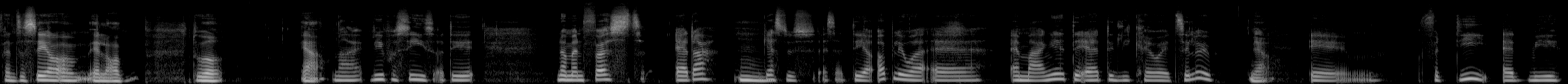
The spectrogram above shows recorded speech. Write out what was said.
fantasere om, eller du ved, ja. Nej, lige præcis. Og det, når man først er der, Mm. jeg synes, altså det jeg oplever af, af mange, det er, at det lige kræver et tilløb. ja. Øhm, fordi at vi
